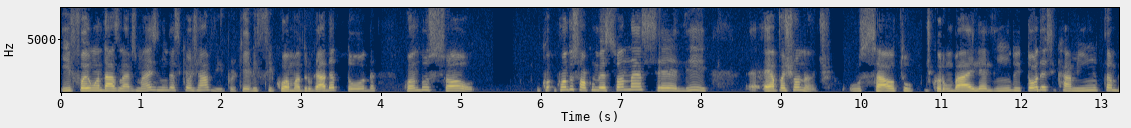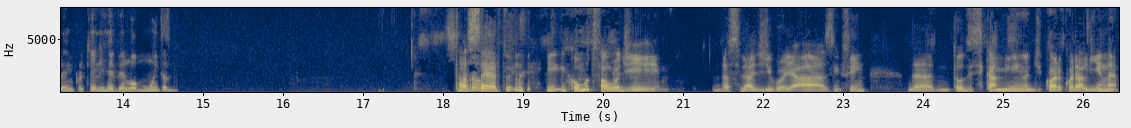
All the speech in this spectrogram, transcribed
E foi uma das lives mais lindas que eu já vi, porque ele ficou a madrugada toda. Quando o sol, quando o sol começou a nascer ali, é, é apaixonante. O salto de Corumbá, ele é lindo e todo esse caminho também, porque ele revelou muitas Tá Pronto. certo. E, e, como tu falou de da cidade de Goiás, enfim, da, todo esse caminho de Cora Coralina,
